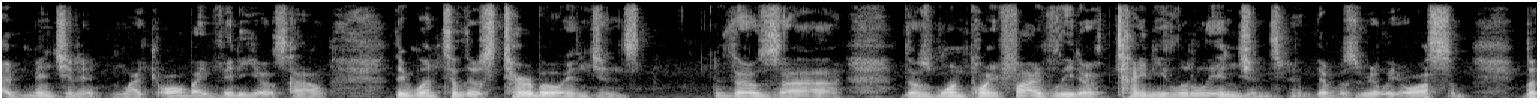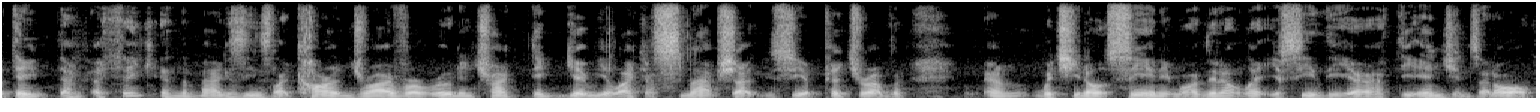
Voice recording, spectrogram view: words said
I mention it in like all my videos how they went to those turbo engines, those uh, those 1.5 liter tiny little engines. Man, that was really awesome. But they, I I think in the magazines like Car and Driver or Road and Track, they give you like a snapshot. You see a picture of them and which you don't see anymore. They don't let you see the uh, the engines at all.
